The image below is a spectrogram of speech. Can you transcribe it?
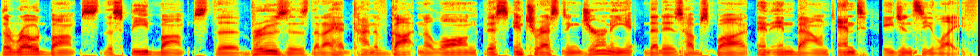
the road bumps, the speed bumps, the bruises that I had kind of gotten along this interesting journey that is HubSpot and inbound and agency life.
